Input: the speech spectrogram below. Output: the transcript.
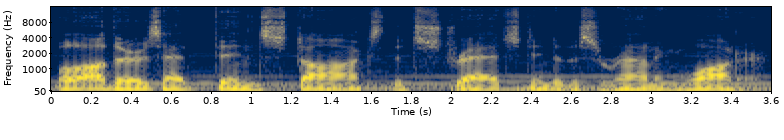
while others had thin stalks that stretched into the surrounding water.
